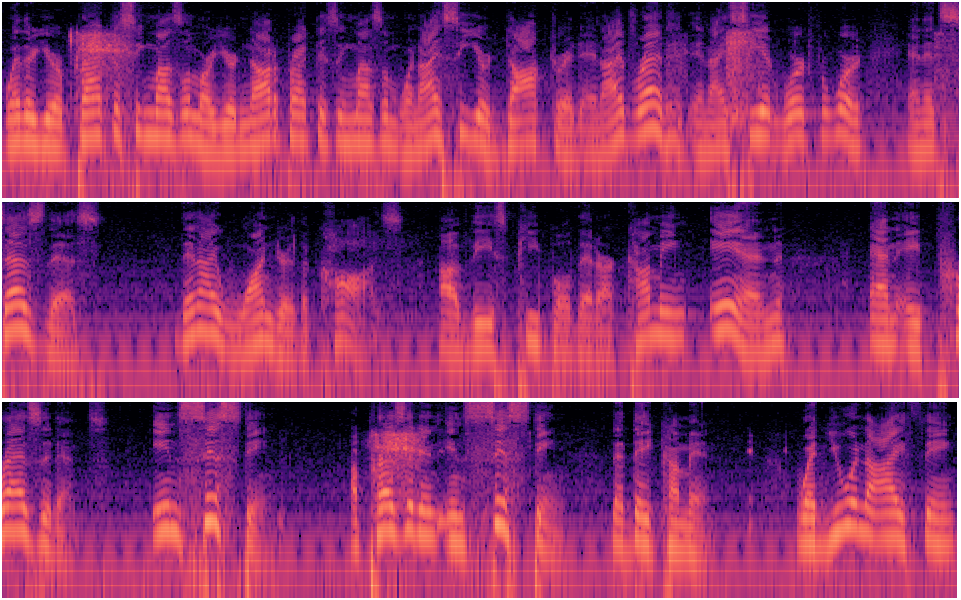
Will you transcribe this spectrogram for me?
whether you're a practicing Muslim or you're not a practicing Muslim when I see your doctrine and I've read it and I see it word for word and it says this then I wonder the cause of these people that are coming in and a president insisting, a president insisting that they come in. When you and I think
